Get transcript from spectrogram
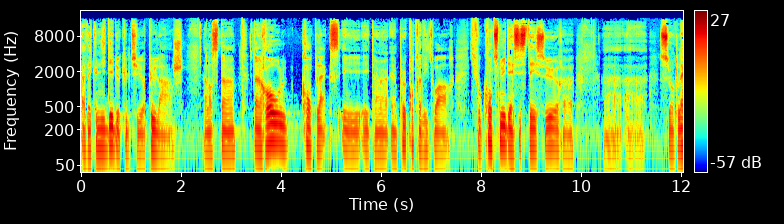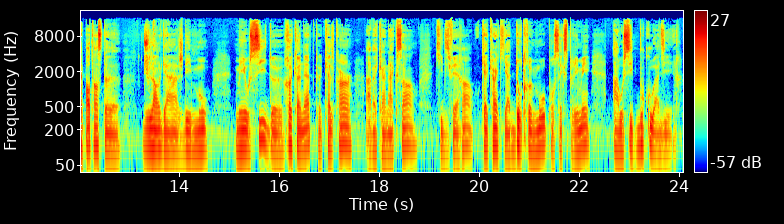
avec une idée de culture plus large. Alors c'est un, un rôle complexe et est un, un peu contradictoire qu'il faut continuer d'insister sur euh, euh, euh, sur l'importance du langage, des mots, mais aussi de reconnaître que quelqu'un avec un accent qui est différent, quelqu'un qui a d'autres mots pour s'exprimer, a aussi beaucoup à dire.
